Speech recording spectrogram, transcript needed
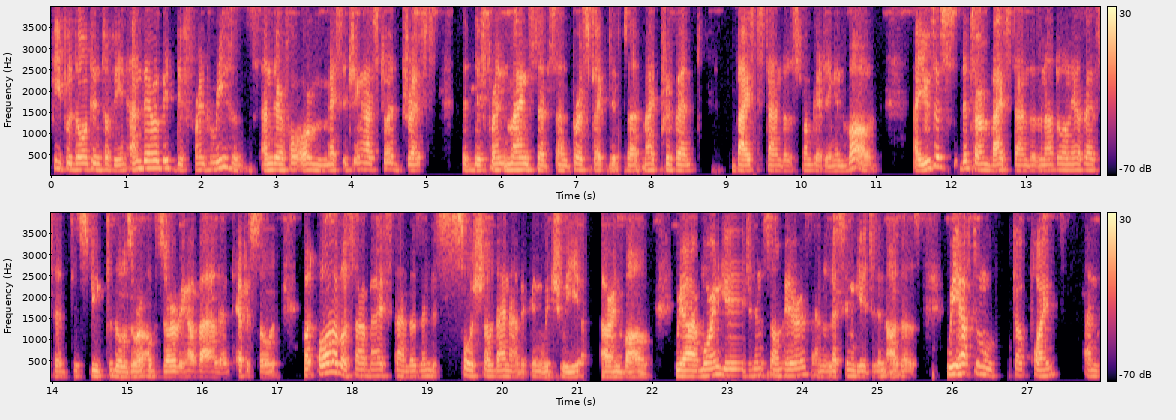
people don't intervene, and there will be different reasons. And therefore, our messaging has to address the different mindsets and perspectives that might prevent bystanders from getting involved. I use the term bystanders not only, as I said, to speak to those who are observing a violent episode, but all of us are bystanders in the social dynamic in which we are involved. We are more engaged in some areas and less engaged in others. We have to move to a point and,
